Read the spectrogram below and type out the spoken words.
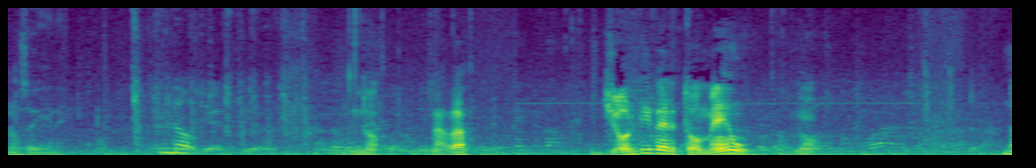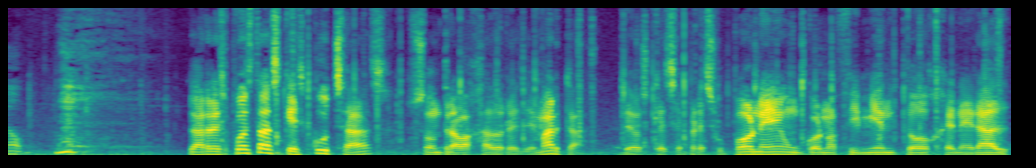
no sé quién es. No. No, nada. Jordi Bertomeu. No. No. Las respuestas que escuchas son trabajadores de marca, de los que se presupone un conocimiento general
